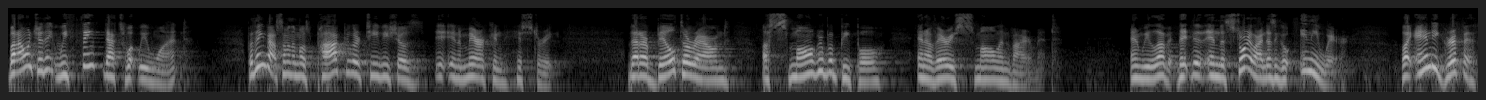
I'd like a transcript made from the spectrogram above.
But I want you to think, we think that's what we want. But think about some of the most popular TV shows in American history that are built around a small group of people in a very small environment and we love it. And the storyline doesn't go anywhere. Like Andy Griffith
